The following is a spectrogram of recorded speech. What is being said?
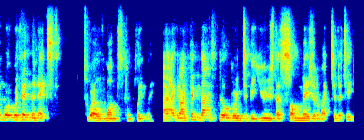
uh, within the next 12 months completely. I, you know, I think that is still going to be used as some measure of activity,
